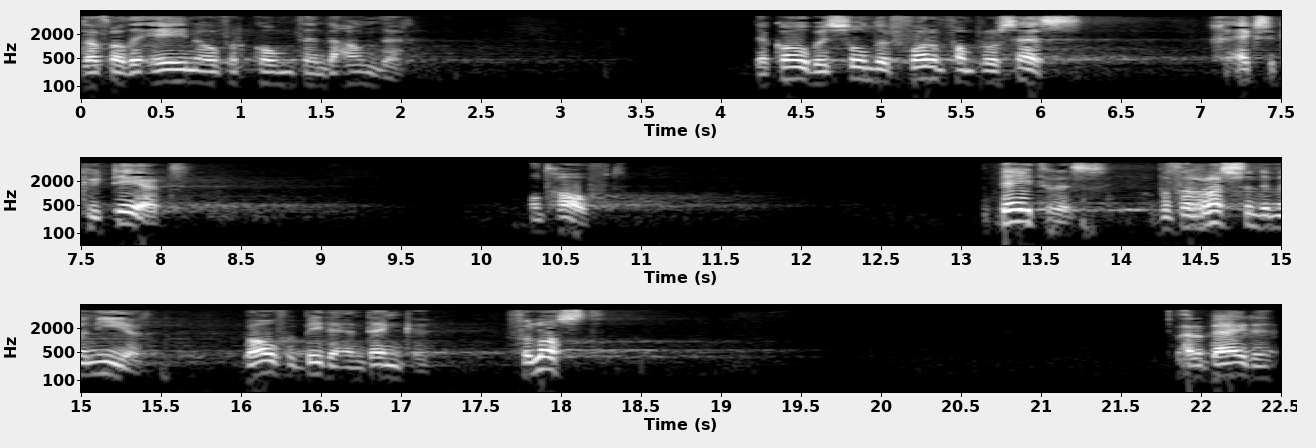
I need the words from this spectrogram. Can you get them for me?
Dat wel de een overkomt en de ander. Jacobus zonder vorm van proces, geëxecuteerd, onthoofd. Petrus, op een verrassende manier, boven bidden en denken, verlost. waren beide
